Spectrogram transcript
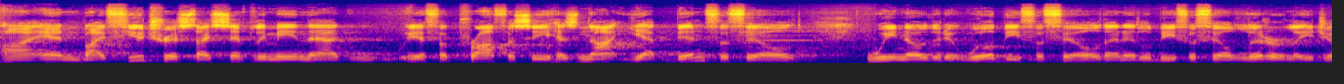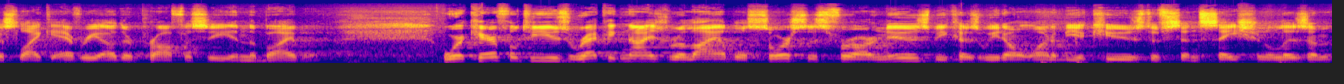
Uh, and by futurist, I simply mean that if a prophecy has not yet been fulfilled, we know that it will be fulfilled, and it'll be fulfilled literally, just like every other prophecy in the Bible. We're careful to use recognized, reliable sources for our news because we don't want to be accused of sensationalism.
